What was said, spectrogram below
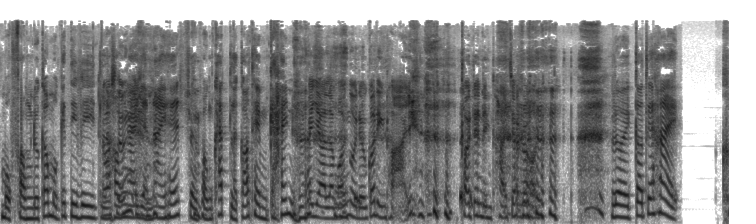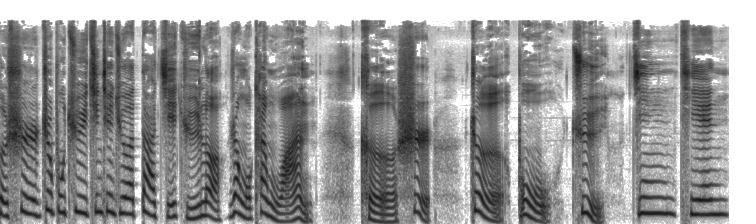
một phòng đều có một cái tivi là không ai dành ai hết rồi phòng khách là có thêm cái nữa bây giờ là mỗi người đều có điện thoại coi trên điện thoại cho rồi rồi câu thứ hai 可是这部剧今天就要大结局了，让我看完。可是这部剧今天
